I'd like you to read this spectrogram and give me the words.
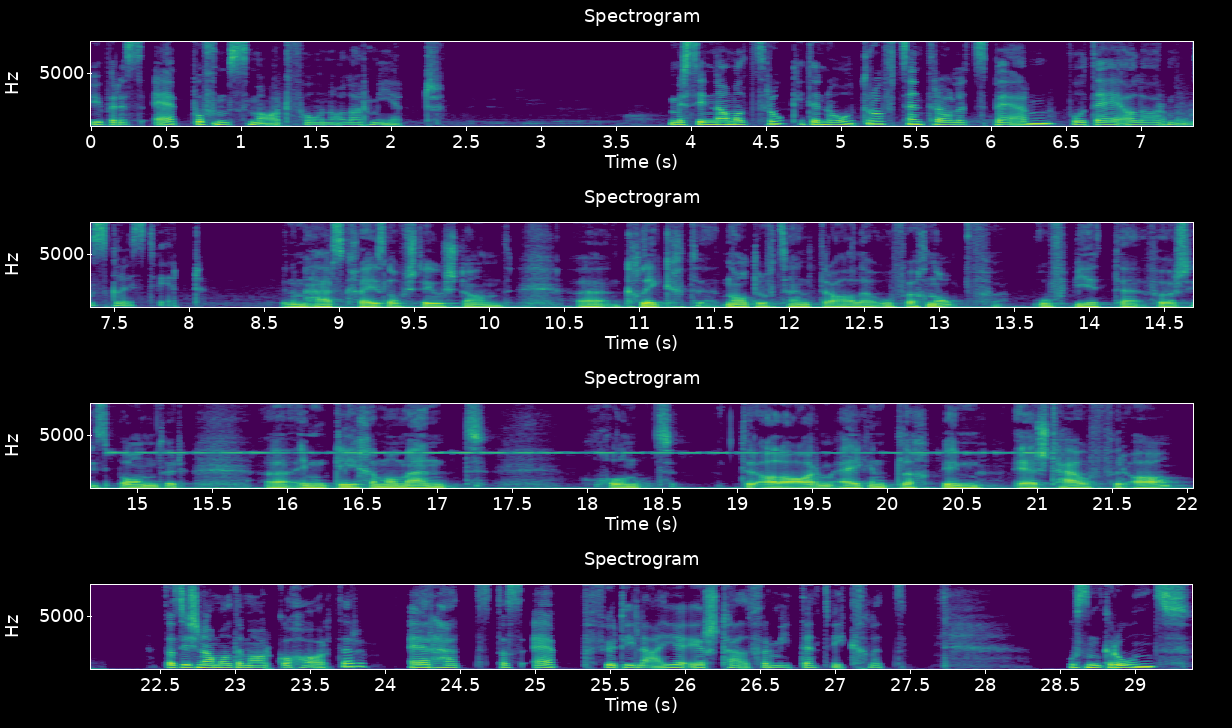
über eine App auf dem Smartphone alarmiert. Wir sind nochmal zurück in der Notrufzentrale zu Bern, wo dieser Alarm ausgelöst wird. Bei einem Herz-Kreislauf-Stillstand äh, klickt die Notrufzentrale auf einen Knopf, aufbieten First Responder. Äh, Im gleichen Moment kommt der Alarm eigentlich beim Ersthelfer an. Das ist nochmal der Marco Harder. Er hat das App für die Laien Ersthelfer mitentwickelt. Aus dem Grund,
